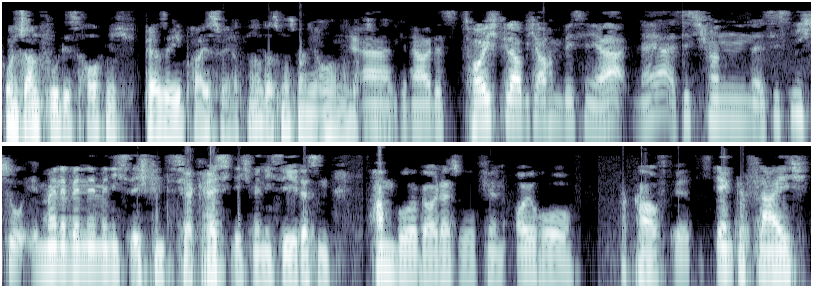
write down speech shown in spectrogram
Und Junkfood ist auch nicht per se preiswert, ne? Das muss man ja auch immer Ja, genau, das täuscht, glaube ich, auch ein bisschen. Ja, naja, es ist schon, es ist nicht so, ich meine, wenn, wenn ich, ich finde es ja grässlich, wenn ich sehe, dass ein Hamburger oder so für einen Euro verkauft wird. Ich denke, Fleisch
